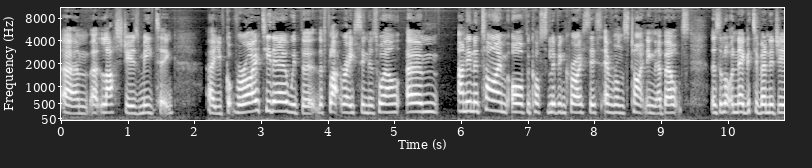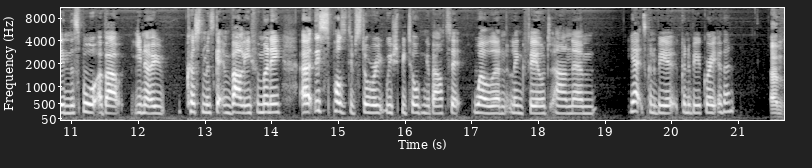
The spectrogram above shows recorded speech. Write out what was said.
um, at last year's meeting. Uh, you've got variety there with the, the flat racing as well. Um, and in a time of the cost of living crisis, everyone's tightening their belts. There's a lot of negative energy in the sport about, you know, customers getting value for money. Uh, this is a positive story. We should be talking about it well done, Lingfield. And um, yeah, it's going to be a, going to be a great event. Um,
